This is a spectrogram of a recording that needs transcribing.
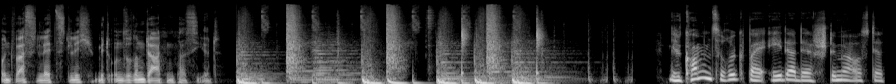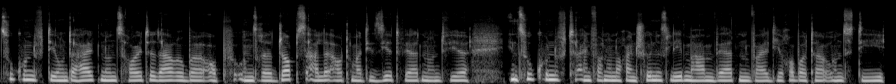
und was letztlich mit unseren Daten passiert. Willkommen zurück bei Ada, der Stimme aus der Zukunft. Wir unterhalten uns heute darüber, ob unsere Jobs alle automatisiert werden und wir in Zukunft einfach nur noch ein schönes Leben haben werden, weil die Roboter uns die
